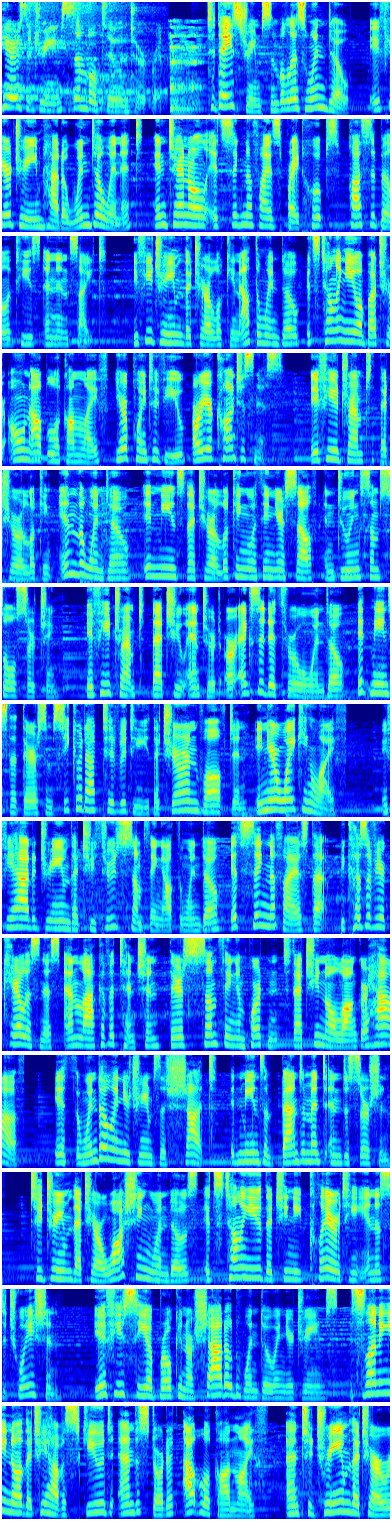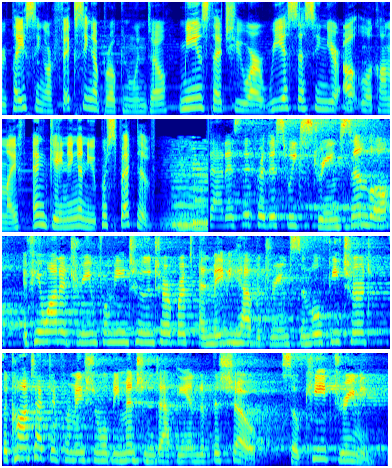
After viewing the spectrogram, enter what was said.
Here's a dream symbol to interpret. Today's dream symbol is window. If your dream had a window in it, in general, it signifies bright hopes, possibilities, and insight. If you dream that you are looking out the window, it's telling you about your own outlook on life, your point of view, or your consciousness. If you dreamt that you are looking in the window, it means that you are looking within yourself and doing some soul searching. If you dreamt that you entered or exited through a window, it means that there is some secret activity that you're involved in in your waking life. If you had a dream that you threw something out the window, it signifies that because of your carelessness and lack of attention, there's something important that you no longer have. If the window in your dreams is shut, it means abandonment and desertion. To dream that you are washing windows, it's telling you that you need clarity in a situation. If you see a broken or shadowed window in your dreams, it's letting you know that you have a skewed and distorted outlook on life. And to dream that you are replacing or fixing a broken window means that you are reassessing your outlook on life and gaining a new perspective. That is it for this week's dream symbol. If you want a dream for me to interpret and maybe have a dream symbol featured, the contact information will be mentioned at the end of the show. So keep dreaming.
